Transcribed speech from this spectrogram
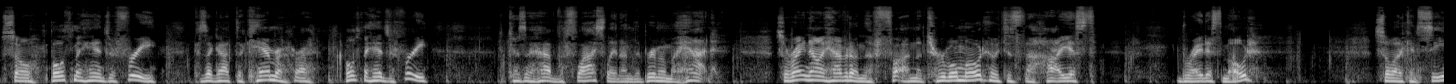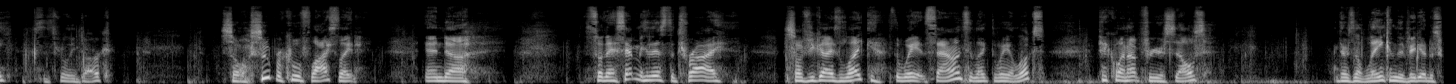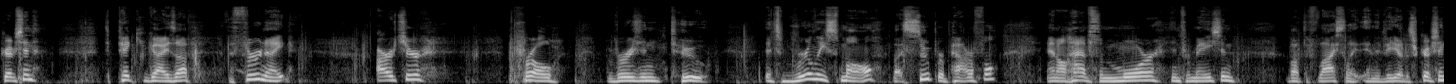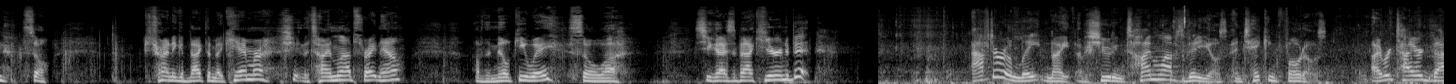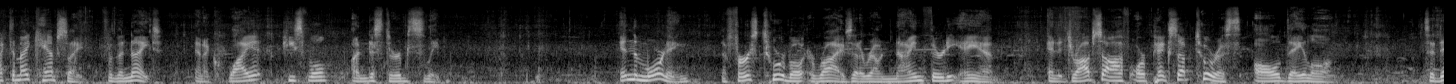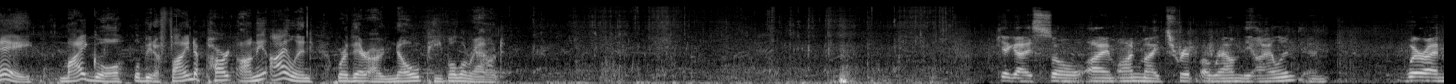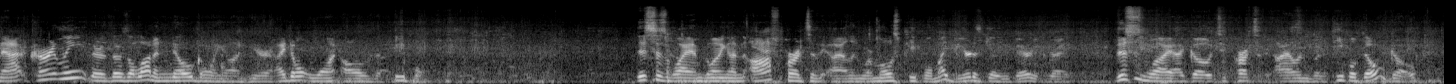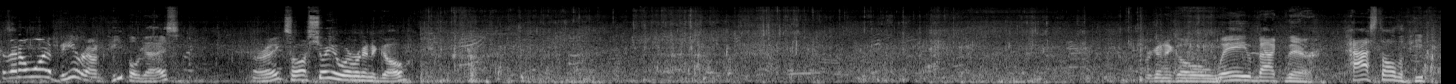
So both my hands are free because I got the camera, or both my hands are free because I have the flashlight on the brim of my hat. So right now I have it on the on the turbo mode, which is the highest, brightest mode. So I can see it's really dark. So super cool flashlight. And uh, so they sent me this to try. So if you guys like the way it sounds and like the way it looks, pick one up for yourselves. There's a link in the video description to pick you guys up the ThruNite Archer Pro version 2. It's really small, but super powerful. And I'll have some more information about the flashlight in the video description. So, trying to get back to my camera, shooting the time lapse right now of the Milky Way. So, uh, see you guys back here in a bit. After a late night of shooting time lapse videos and taking photos, I retired back to my campsite for the night and a quiet, peaceful, undisturbed sleep. In the morning, the first tour boat arrives at around 9:30 a.m. and it drops off or picks up tourists all day long. Today, my goal will be to find a part on the island where there are no people around. Okay guys, so I'm on my trip around the island and where I'm at currently, there, there's a lot of no going on here. I don't want all of the people. This is why I'm going on off parts of the island where most people, my beard is getting very gray. This is why I go to parts of the island where people don't go, because I don't want to be around people, guys. All right, so I'll show you where we're gonna go. We're gonna go way back there, past all the people.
